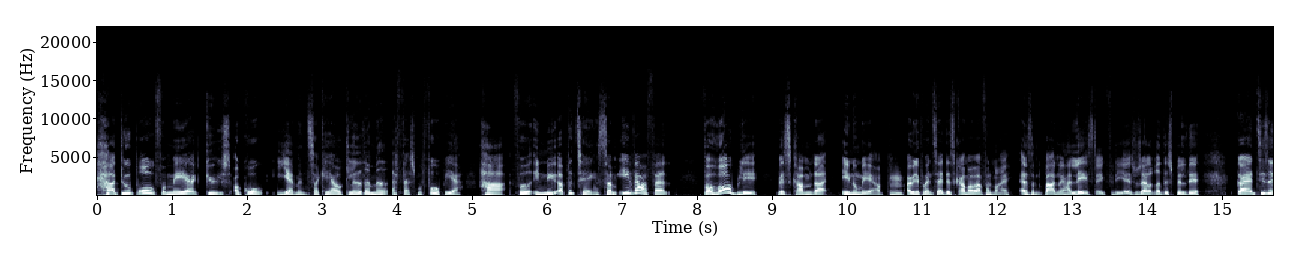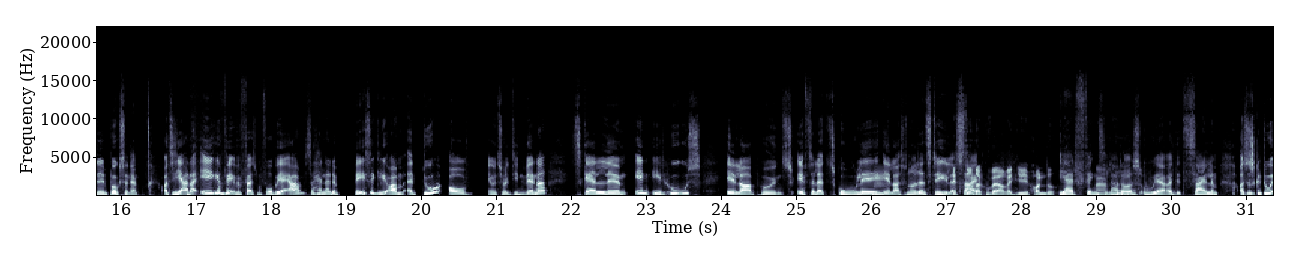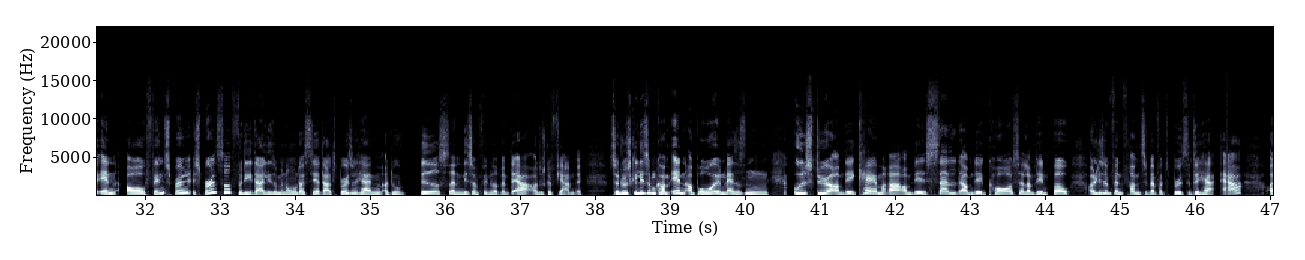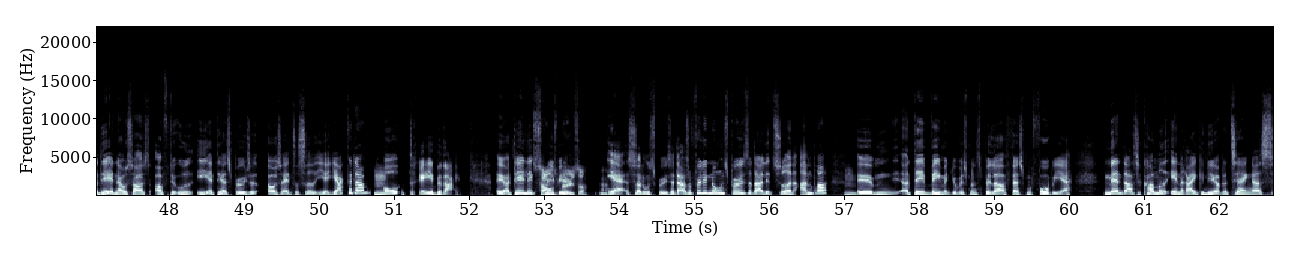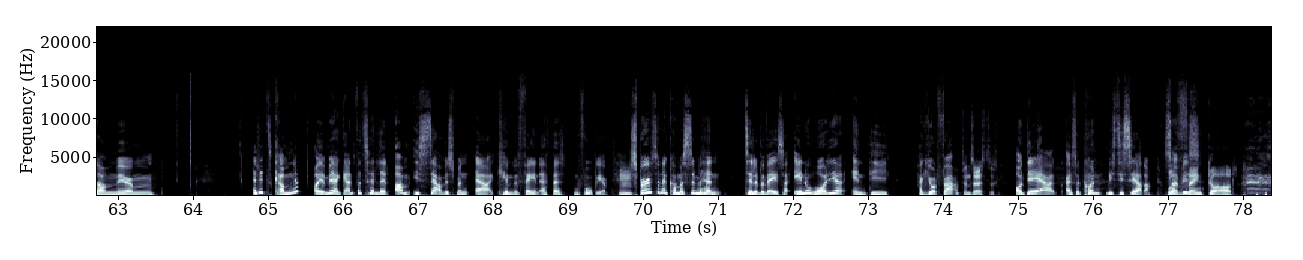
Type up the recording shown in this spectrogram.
Har du brug for mere gys og gro? Jamen, så kan jeg jo glæde dig med, at Fasmofobia har fået en ny opdatering, som i hvert fald forhåbentlig vil skræmme dig endnu mere. Mm. Og jeg vil lige pointere, at det skræmmer i hvert fald mig. Altså bare når jeg har læst det, ikke? Fordi jeg synes allerede, det spil, det gør jeg tisser lidt i bukserne. Og til jer, der ikke ved, hvad Fasmofobia er, så handler det basically om, at du og eventuelt dine venner, skal øh, ind i et hus, eller på en efterladt skole, Mm. eller sådan noget den stil. Et Altså, sted, der kunne være rigtig håndtet. Ja, et fængsel Ja. har der Uh. også, uh, ja, og et asylum. Og så skal du ind og finde spø- spøgelset, fordi der er ligesom nogen, der siger, at der er et spøgelse herinde, og du bedes sådan ligesom finde ud af, hvem det er, og du skal fjerne det. Så du skal ligesom komme ind og bruge en masse sådan udstyr, om det er kamera, om det er salt, om det er et kors, eller om det er en bog, og ligesom finde frem til, hvad for et spøgelse det her er. Og det ender jo så også ofte ud i, at det her spøgelse også er interesseret i at jagte dig Mm. og dræbe dig. Øh, og det er lidt nogle creepy. spøgelser. Ja. Ja, sådan nogle spøgelser. Der er jo selvfølgelig nogle spøgelser, der er lidt sødere end andre, Mm. øhm, og det ved man jo, hvis man spiller Phasmophobia. Men der er så kommet en række nye opdateringer, som øhm, er lidt skræmmende, og jeg vil gerne fortælle lidt om, især hvis man er kæmpe fan af Phasmophobia. Mm. Spøgelserne kommer simpelthen til at bevæge sig endnu hurtigere, end de har gjort før, Fantastisk. og det er altså kun, hvis de ser dig. Well, hvis... thank God.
